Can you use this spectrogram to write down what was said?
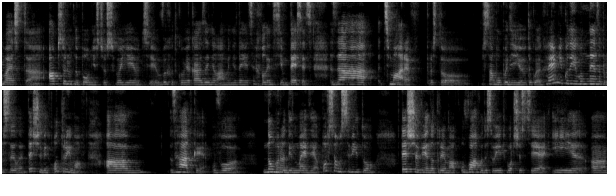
Вест а, абсолютно повністю своєю цією виходкою, яка зайняла, мені здається, хвилин 7-10, затьмарив просто саму подію, таку як Гремі, куди його не запросили. Те, що він отримав а, згадки в номер один медіа по всьому світу, те, що він отримав увагу до своєї творчості і а,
